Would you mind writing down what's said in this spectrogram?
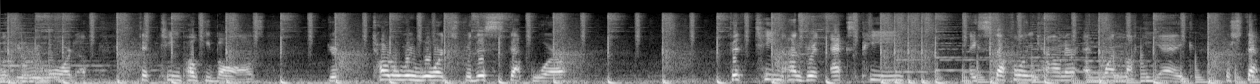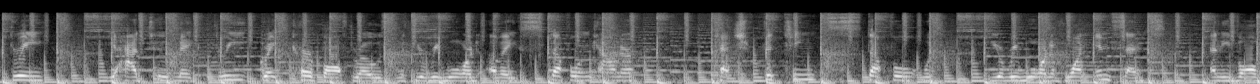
with your reward of 15 Pokeballs. Your total rewards for this step were 1500 XP, a Stufful encounter, and one lucky egg. For step 3, you had to make 3 great curveball throws with your reward of a Stufful encounter, catch 15 Stufful with your reward of 1 incense, and evolve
